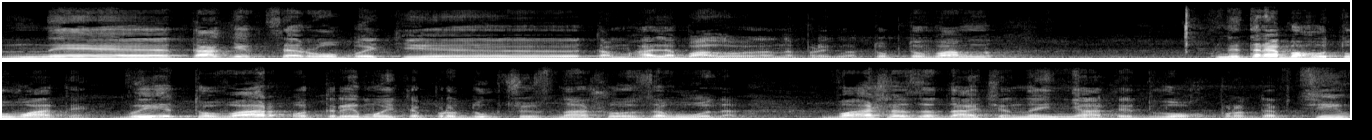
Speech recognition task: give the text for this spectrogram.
не так, як це робить е, там Галя Балована, наприклад. Тобто вам не треба готувати. Ви товар отримуєте продукцію з нашого заводу. Ваша задача найняти двох продавців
